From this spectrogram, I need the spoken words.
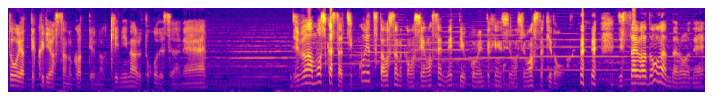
どうやってクリアしたのかっていうのは気になるとこですよね。自分はもしかしたらちっこいやつ倒したのかもしれませんねっていうコメント返信をしましたけど、実際はどうなんだろうね。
